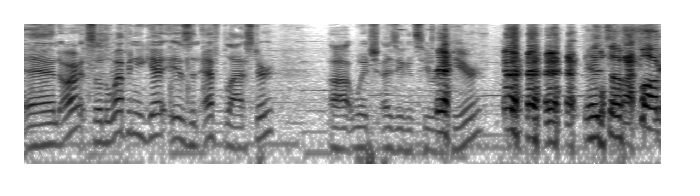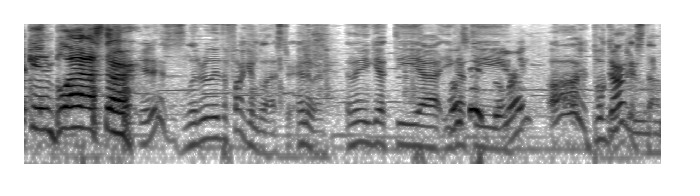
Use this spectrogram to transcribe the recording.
And all right, so the weapon you get is an F blaster, uh, which, as you can see right here, It's a fucking blaster. it is. It's literally the fucking blaster. Anyway, and then you get the uh, you What's got the boomerang? oh Buganga stuff.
